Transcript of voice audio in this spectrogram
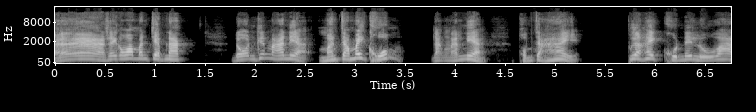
อ่าใช้คำว่ามันเจ็บหนัก โดนขึ้นมาเนี่ย มันจะไม่คุ้ม ดังนั้นเนี่ย ผมจะให้เพื่อให้คุณได้รู้ว่า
